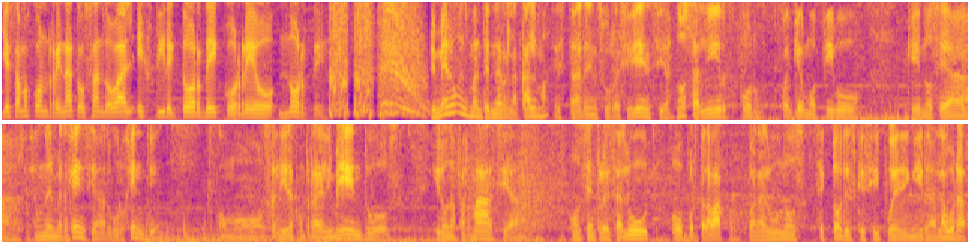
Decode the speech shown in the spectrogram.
Ya estamos con Renato Sandoval, exdirector de Correo Norte. Primero es mantener la calma, estar en su residencia, no salir por cualquier motivo que no sea una emergencia, algo urgente, como salir a comprar alimentos, ir a una farmacia, un centro de salud o por trabajo para algunos sectores que sí pueden ir a laborar.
